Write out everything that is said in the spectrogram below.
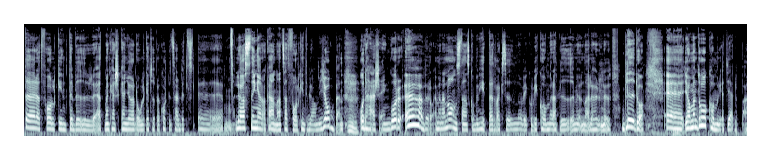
krediter, att folk inte blir, att man kanske kan göra olika typer av korttidsarbetslösningar och annat så att folk inte blir av med jobben. Mm. Och det här sen går över. Då. Jag menar, någonstans kommer vi hitta ett vaccin och vi, vi kommer att bli immuna eller hur det nu blir då. Eh, ja, men då kommer det att hjälpa.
